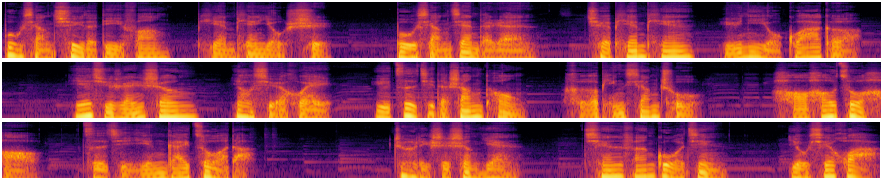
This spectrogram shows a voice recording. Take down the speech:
不想去的地方，偏偏有事；不想见的人，却偏偏与你有瓜葛。也许人生要学会与自己的伤痛和平相处，好好做好自己应该做的。这里是盛宴，千帆过尽，有些话。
